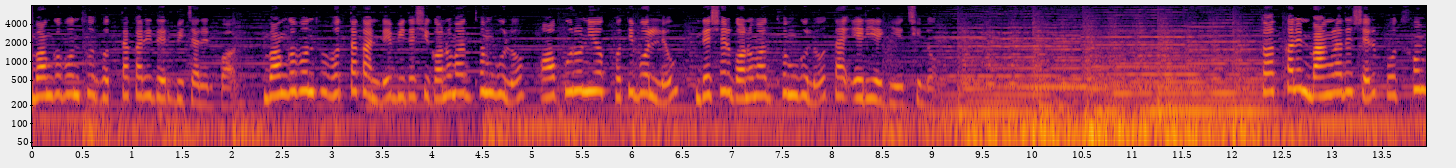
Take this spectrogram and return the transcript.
বঙ্গবন্ধুর হত্যাকারীদের বিচারের পর। বঙ্গবন্ধু হত্যাকাণ্ডে বিদেশি গণমাধ্যমগুলো অপূরণীয় ক্ষতি বললেও দেশের গণমাধ্যমগুলো তা এড়িয়ে গিয়েছিল। তৎকালীন বাংলাদেশের প্রথম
